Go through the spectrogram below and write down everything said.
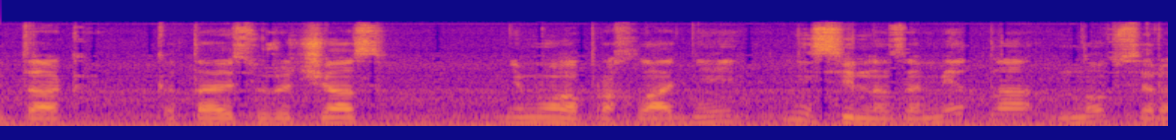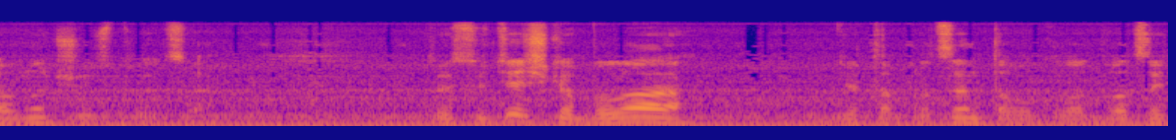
Итак, катаюсь уже час. Немного прохладней, не сильно заметно, но все равно чувствуется. То есть утечка была где-то процентов около 20.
